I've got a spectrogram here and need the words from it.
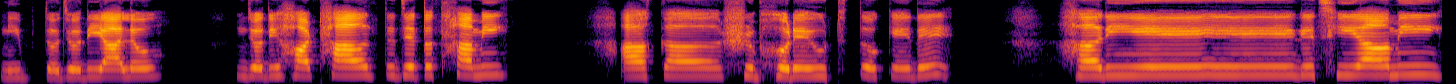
নিপ্ত যদি আলো, যদি হঠাৎ যেত থামি, আকাশ ভরে উঠত কেঁদে, হারিয়ে গেছি আমি।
